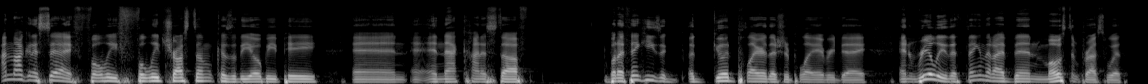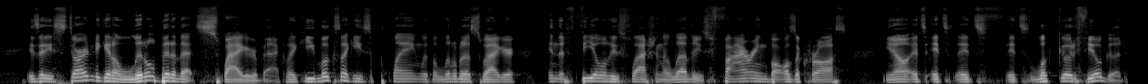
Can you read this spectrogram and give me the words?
I'm not gonna say I fully fully trust him because of the OBP and and that kind of stuff. But I think he's a, a good player that should play every day. And really, the thing that I've been most impressed with is that he's starting to get a little bit of that swagger back. Like he looks like he's playing with a little bit of swagger in the field. He's flashing the leather. He's firing balls across. You know, it's it's it's it's look good, feel good.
